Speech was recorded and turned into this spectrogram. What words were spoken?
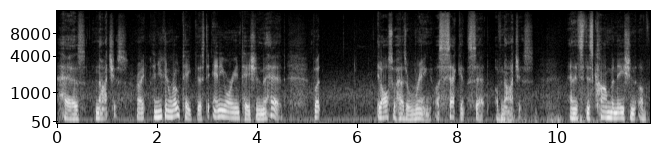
has notches, right? And you can rotate this to any orientation in the head. But it also has a ring, a second set of notches. And it's this combination of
